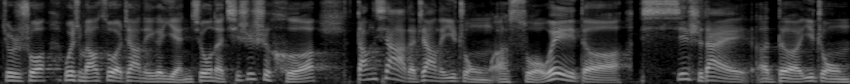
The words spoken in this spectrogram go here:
就是说，为什么要做这样的一个研究呢？其实是和当下的这样的一种呃所谓的新时代呃的一种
